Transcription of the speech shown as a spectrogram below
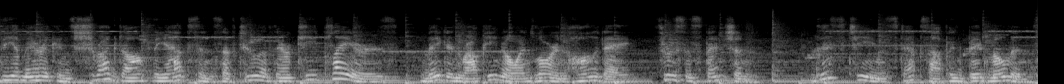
The Americans shrugged off the absence of two of their key players, Megan Rapinoe and Lauren Holiday, through suspension. This team steps up in big moments.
